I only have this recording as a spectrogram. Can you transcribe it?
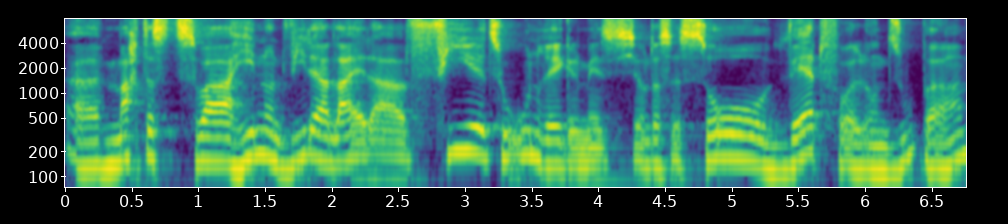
Äh, macht es zwar hin und wieder leider viel zu unregelmäßig und das ist so wertvoll und super.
